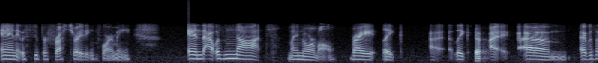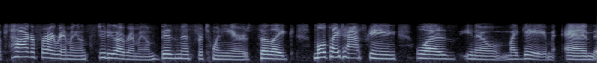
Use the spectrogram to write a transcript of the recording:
and it was super frustrating for me. And that was not my normal, right? Like, I, like Yeah. I um I was a photographer. I ran my own studio. I ran my own business for 20 years. So like multitasking was you know my game, and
